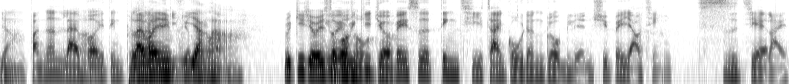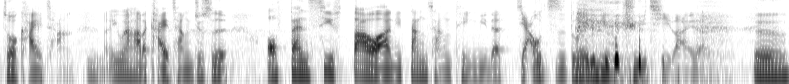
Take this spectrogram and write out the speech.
呀嗯，反正 level 一定不是来在问 Ricky 不一样。啦啊。Ricky Gervais 因为做过什 Ricky 么？Gervais 是定期在 Golden Globe 连续被邀请世界来做开场，因为他的开场就是 offensive 到啊，你当场听你的脚趾都会扭曲起来的。嗯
